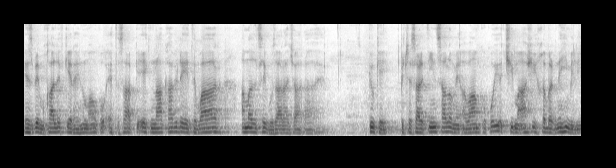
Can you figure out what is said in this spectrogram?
حزب مخالف کے رہنماؤں کو احتساب کے ایک ناقابل اعتبار عمل سے گزارا جا رہا ہے۔ کیونکہ پچھلے ساڑھے تین سالوں میں عوام کو کوئی اچھی معاشی خبر نہیں ملی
